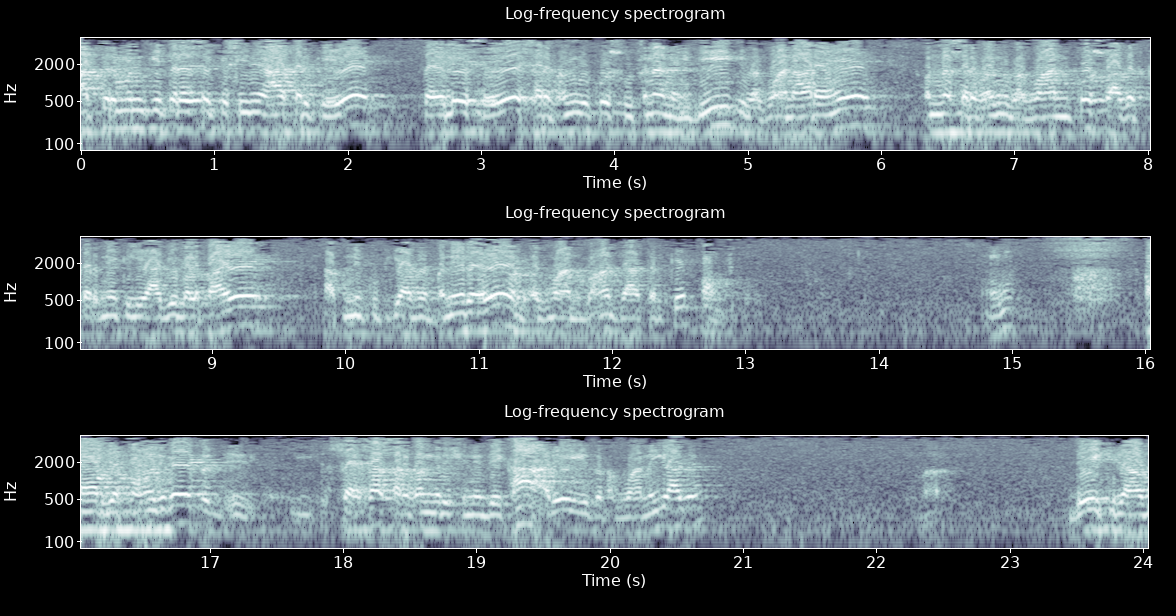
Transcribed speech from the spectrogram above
अब फिर उनकी तरह से किसी ने आकर के पहले से सरभंग को सूचना नहीं दी कि भगवान आ रहे हैं, और न सरभंग भगवान को स्वागत करने के लिए आगे बढ़ पाए, अपनी कुटिया में बने रहे और भगवान वहाँ जाकर के पहुँच गए। हम्म? और जब पहुँच गए तो सहसा सरभंग ऋषि ने देखा, अरे ये तो भगवान ही आ गए। देख राम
